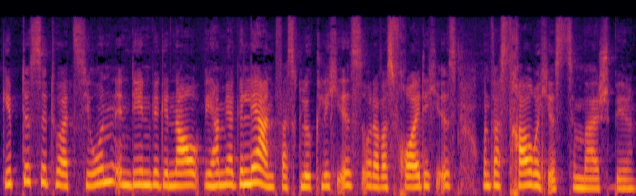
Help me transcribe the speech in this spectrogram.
gibt es Situationen, in denen wir genau, wir haben ja gelernt, was glücklich ist oder was freudig ist und was traurig ist zum Beispiel.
